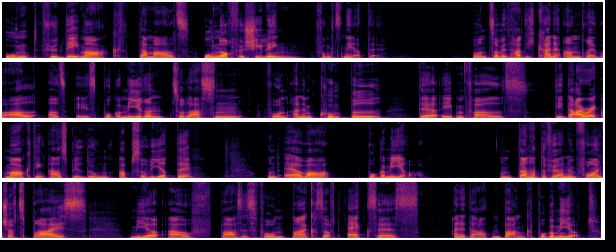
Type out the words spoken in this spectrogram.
und für D-Mark damals und noch für Schilling funktionierte. Und somit hatte ich keine andere Wahl, als es programmieren zu lassen von einem Kumpel, der ebenfalls die Direct Marketing Ausbildung absolvierte. Und er war Programmierer. Und dann hat er für einen Freundschaftspreis mir auf Basis von Microsoft Access eine Datenbank programmiert.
